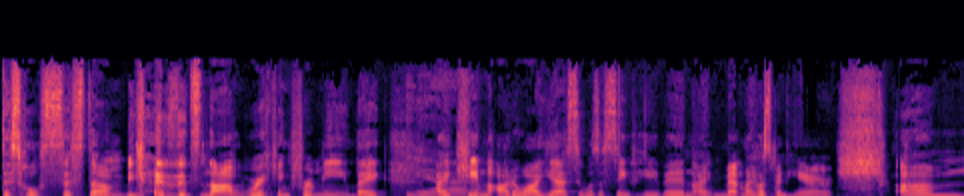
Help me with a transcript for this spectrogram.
this whole system because it's not working for me. Like yeah. i came to ottawa. Yes it was a safe haven. I met my husband here. Um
